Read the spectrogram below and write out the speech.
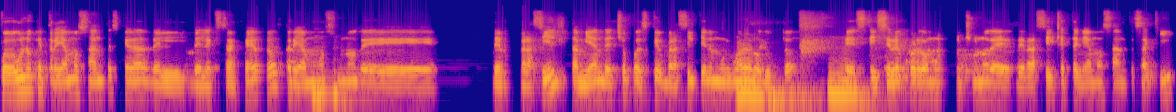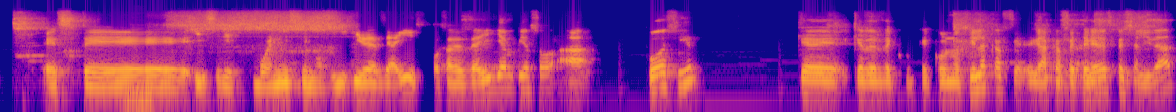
fue uno que traíamos antes, que era del, del extranjero, traíamos uno de de Brasil también. De hecho, pues que Brasil tiene muy buen producto. este, y sí recuerdo mucho uno de, de, Brasil que teníamos antes aquí. Este, y sí, buenísimo. Y, desde ahí, o sea, desde ahí ya empiezo a, puedo decir que, que desde que conocí la, la cafetería de especialidad,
